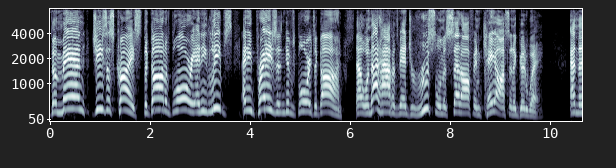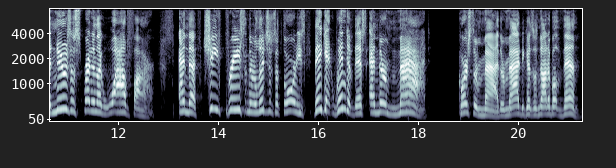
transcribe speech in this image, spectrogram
The man, Jesus Christ, the God of glory, and he leaps and he praises and gives glory to God. Now, when that happens, man, Jerusalem is set off in chaos in a good way. And the news is spreading like wildfire. And the chief priests and the religious authorities, they get wind of this and they're mad. Of course, they're mad. They're mad because it's not about them.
